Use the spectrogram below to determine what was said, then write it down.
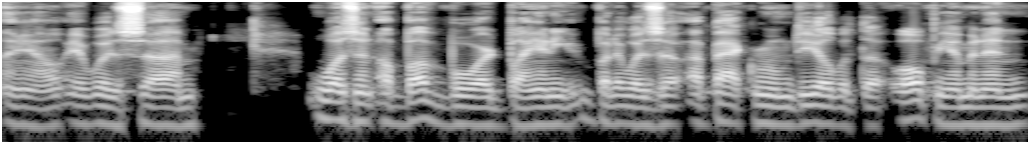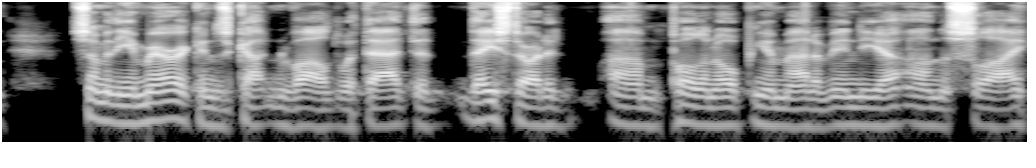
you know it was um, wasn't above board by any, but it was a, a backroom deal with the opium, and then some of the Americans got involved with that. That they started um, pulling opium out of India on the sly.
